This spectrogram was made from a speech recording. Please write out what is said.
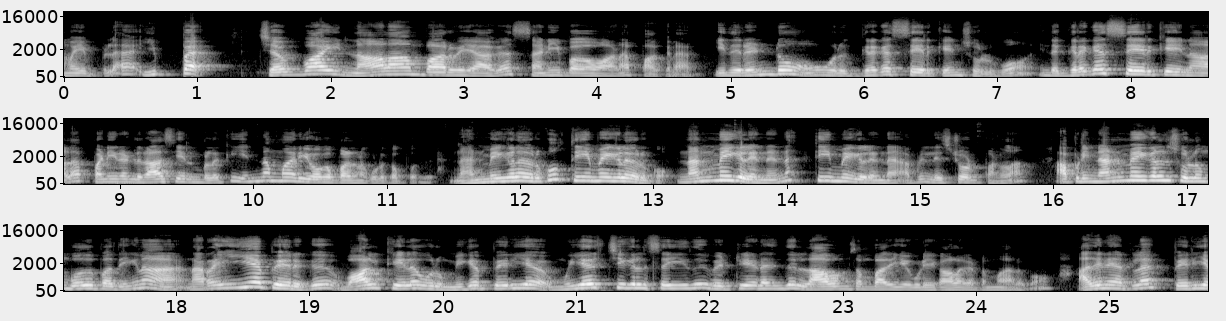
அமைப்பில் இப்போ செவ்வாய் நாலாம் பார்வையாக சனி பகவானை பார்க்குறார். இது ரெண்டும் ஒரு கிரக சேர்க்கைன்னு சொல்லுவோம். இந்த கிரக சேர்க்கையினால பன்னிரெண்டு ராசி என்பளுக்கு என்ன மாதிரி யோக பலனை கொடுக்க போகுது? நன்மைகளும் இருக்கும் தீமைகளும் இருக்கும். நன்மைகள் என்னென்ன? தீமைகள் என்ன? அப்படின்னு லிஸ்ட் அவுட் பண்ணலாம். அப்படி நன்மைகள் சொல்லும்போது பார்த்தீங்கன்னா நிறைய பேருக்கு வாழ்க்கையில் ஒரு மிகப்பெரிய முயற்சிகள் செய்து வெற்றியடைந்து லாபம் சம்பாதிக்கக்கூடிய காலகட்டமாக இருக்கும். அதே நேரத்தில் பெரிய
